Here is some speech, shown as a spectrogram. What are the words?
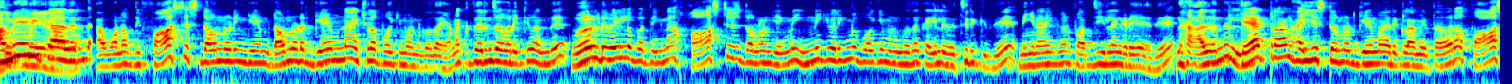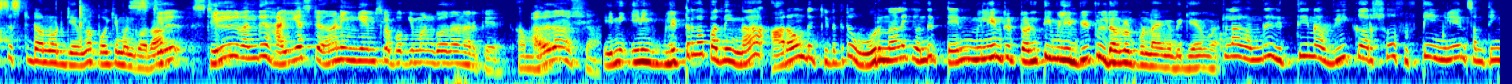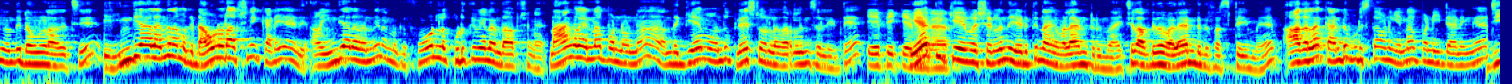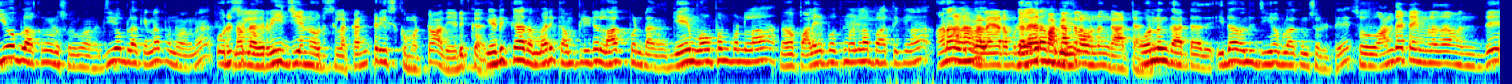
அமெரிக்கால இருந்து one of the fastest downloading game downloaded கேம்னா actually Pokemon go தான். எனக்கு தெரிஞ்ச வரைக்கும் வந்து வேர்ல்டு வைட்ல பாத்தீங்கன்னா ஃபாஸ்டஸ்ட் டவுன்லோட் கேம் இன்னைக்கு வரைக்குமே போக்கிமான் கோ தான் கையில வச்சிருக்குது. நீங்க நினைக்கிற பப்ஜி எல்லாம் கிடையாது. அது வந்து லேட்டரான் ஹையஸ்ட் டவுன்லோட் கேமா இருக்கலாமே தவிர ஃபாஸ்டஸ்ட் டவுன்லோட் கேம் தான் போக்கிமான் கோ தான். ஸ்டில் வந்து ஹையஸ்ட் ஏர்னிங் கேம்ஸ்ல போக்கிமான் கோ தானே இருக்கு. அதுதான் விஷயம். இனி இன்னைக்கு லிட்டரலாக பார்த்தீங்கன்னா அரௌண்ட் கிட்டத்தட்ட ஒரு நாளைக்கு வந்து ten million to twenty million people download பண்ணாங்க இந்த கேம் எல்லாம் வந்து within a week or so fifteen million something வந்து டவுன்லோட் ஆகுச்சு. இந்தியாவில் இருந்து நமக்கு டவுன்லோட் ஆப்ஷனே கிடையாது அவன் இந்தியாவில் வந்து நமக்கு ஃபோனில் கொடுக்கவே இல்லை அந்த ஆப்ஷனை நாங்களும் என்ன பண்ணோம்னா அந்த கேமை வந்து ப்ளே ஸ்டோரில் வரலன்னு சொல்லிட்டு ஏபிகே ஏபிகே வெர்ஷன்லேருந்து எடுத்து நாங்கள் விளையாண்டுட்டு இருந்தோம். ஆக்சுவலாக அப்படி தான் விளையாண்டது ஃபர்ஸ்ட் டைம் அதெல்லாம் கண்டுபிடிச்சு தான் அவனுக்கு என்ன பண்ணிட்டானுங்க? ஜியோ பிளாக்னு ஒன்று சொல்லுவாங்க. ஜியோ பிளாக் என்ன பண்ணுவாங்கன்னா ஒரு சில ரீஜியன் ஒரு சில கண்ட்ரீஸ்க்கு மட்டும் அது எடுக்காது. எடுக்காத மாதிரி கம்ப்ளீட்டா லாக் பண்ணிட்டாங்க. கேம் ஓபன் பண்ணலாம். நம்ம பழைய போக்குமெண்ட்லாம் பாத்துக்கலாம் ஆனா ஆனா வந்து விளையாட முடியாது. பக்கத்துல ஒண்ணும் காட்ட ஒண்ணும் காட்டாது. இதான் வந்து ஜியோ பிளாக்னு சொல்லிட்டு. ஸோ அந்த டைம்ல தான் வந்து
